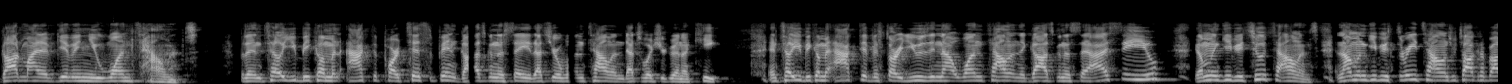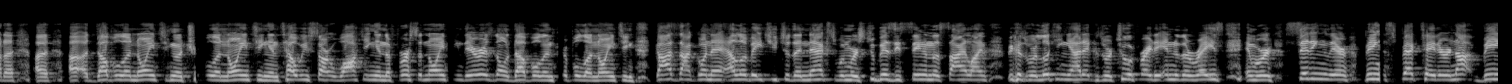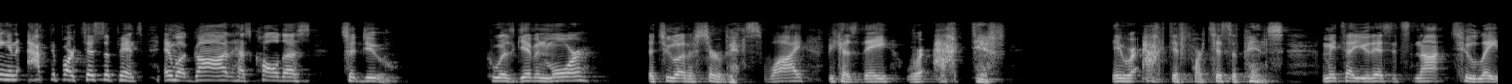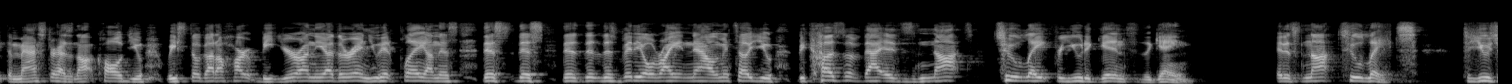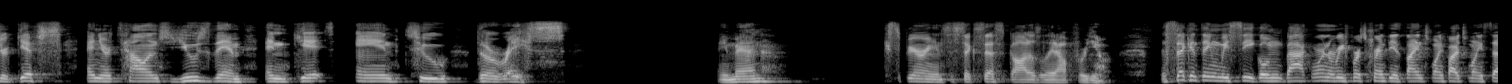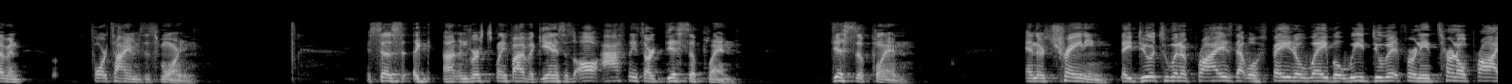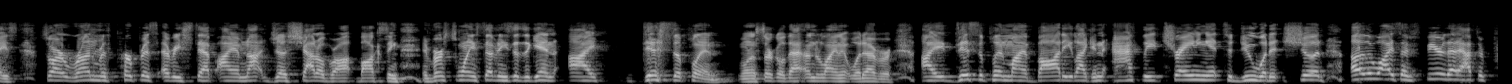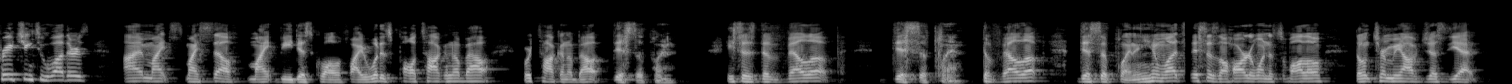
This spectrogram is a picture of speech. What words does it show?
God might have given you one talent, but until you become an active participant, God's going to say, That's your one talent. That's what you're going to keep until you become active and start using that one talent that God's going to say, I see you. I'm going to give you two talents and I'm going to give you three talents. We're talking about a, a, a double anointing or triple anointing. Until we start walking in the first anointing, there is no double and triple anointing. God's not going to elevate you to the next when we're too busy sitting on the sideline because we're looking at it because we're too afraid to enter the race and we're sitting there being a spectator, not being an active participant in what God has called us to do. Who has given more the two other servants. Why? Because they were active. They were active participants. Let me tell you this it's not too late. The master has not called you. We still got a heartbeat. You're on the other end. You hit play on this, this, this, this, this video right now. Let me tell you, because of that, it's not too late for you to get into the game. It is not too late to use your gifts and your talents, use them and get into the race. Amen. Experience the success God has laid out for you. The second thing we see going back, we're going to read 1 Corinthians 9 25, 27 four times this morning. It says uh, in verse 25 again, it says, All athletes are disciplined. Discipline. And they're training. They do it to win a prize that will fade away, but we do it for an eternal prize. So I run with purpose every step. I am not just shadow boxing. In verse 27, he says again, I discipline. Want to circle that, underline it, whatever. I discipline my body like an athlete, training it to do what it should. Otherwise, I fear that after preaching to others, I might myself might be disqualified. What is Paul talking about? We're talking about discipline. He says, develop discipline. Develop discipline. And you know what? This is a harder one to swallow. Don't turn me off just yet.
